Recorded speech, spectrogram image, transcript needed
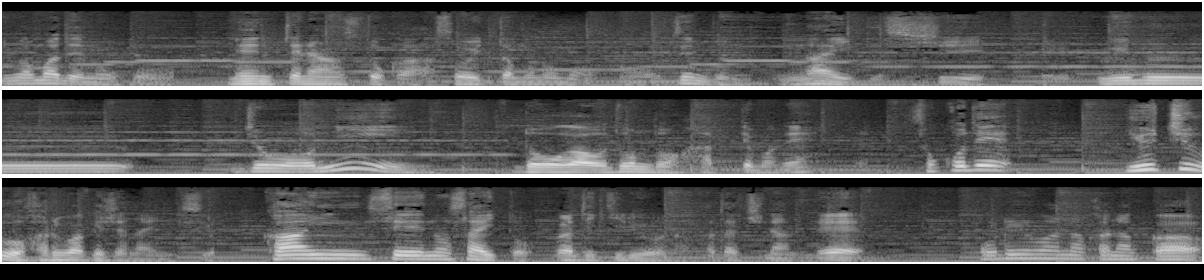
今までのこうメンテナンスとかそういったものも全部ないですし、ウェブ上に動画をどんどん貼ってもね、そこで YouTube を貼るわけじゃないんですよ。会員制のサイトができるような形なんで、これはなかなか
